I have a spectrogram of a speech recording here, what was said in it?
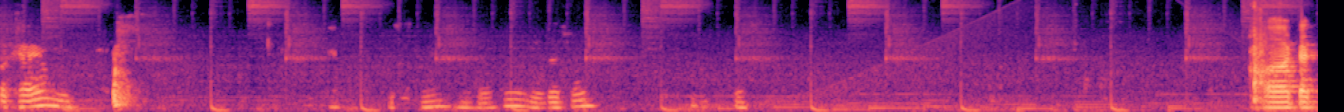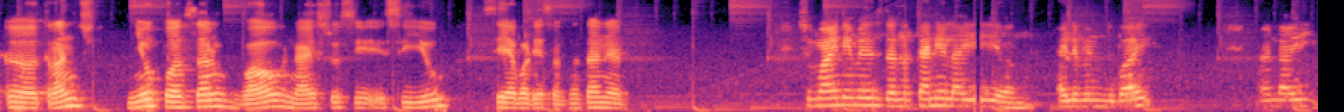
Okay. This. Uh, Tech uh, Crunch, new person. Wow, nice to see see you. Say about yourself, Nathaniel. So my name is uh, Nathaniel. I um, I live in Dubai, and I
